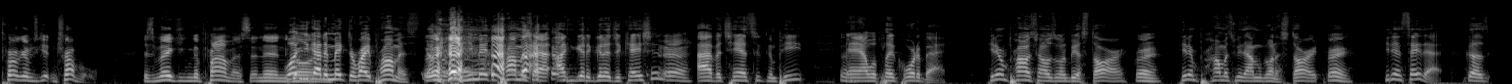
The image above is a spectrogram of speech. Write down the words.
programs get in trouble. Is making the promise and then Well, you got to make the right promise. He made the promise that I can get a good education, Yeah. I have a chance to compete, and I will play quarterback. He didn't promise me I was going to be a star. right, He didn't promise me that I'm going to start. right. He didn't say that because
